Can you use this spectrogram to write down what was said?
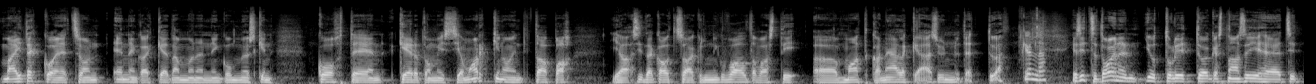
mä itse koen, että se on ennen kaikkea tämmöinen niin myöskin kohteen kertomis- ja markkinointitapa, ja sitä kautta saa kyllä niin kuin valtavasti äh, matka nälkää synnytettyä. Kyllä. Ja sitten se toinen juttu liittyy oikeastaan siihen, että sit,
